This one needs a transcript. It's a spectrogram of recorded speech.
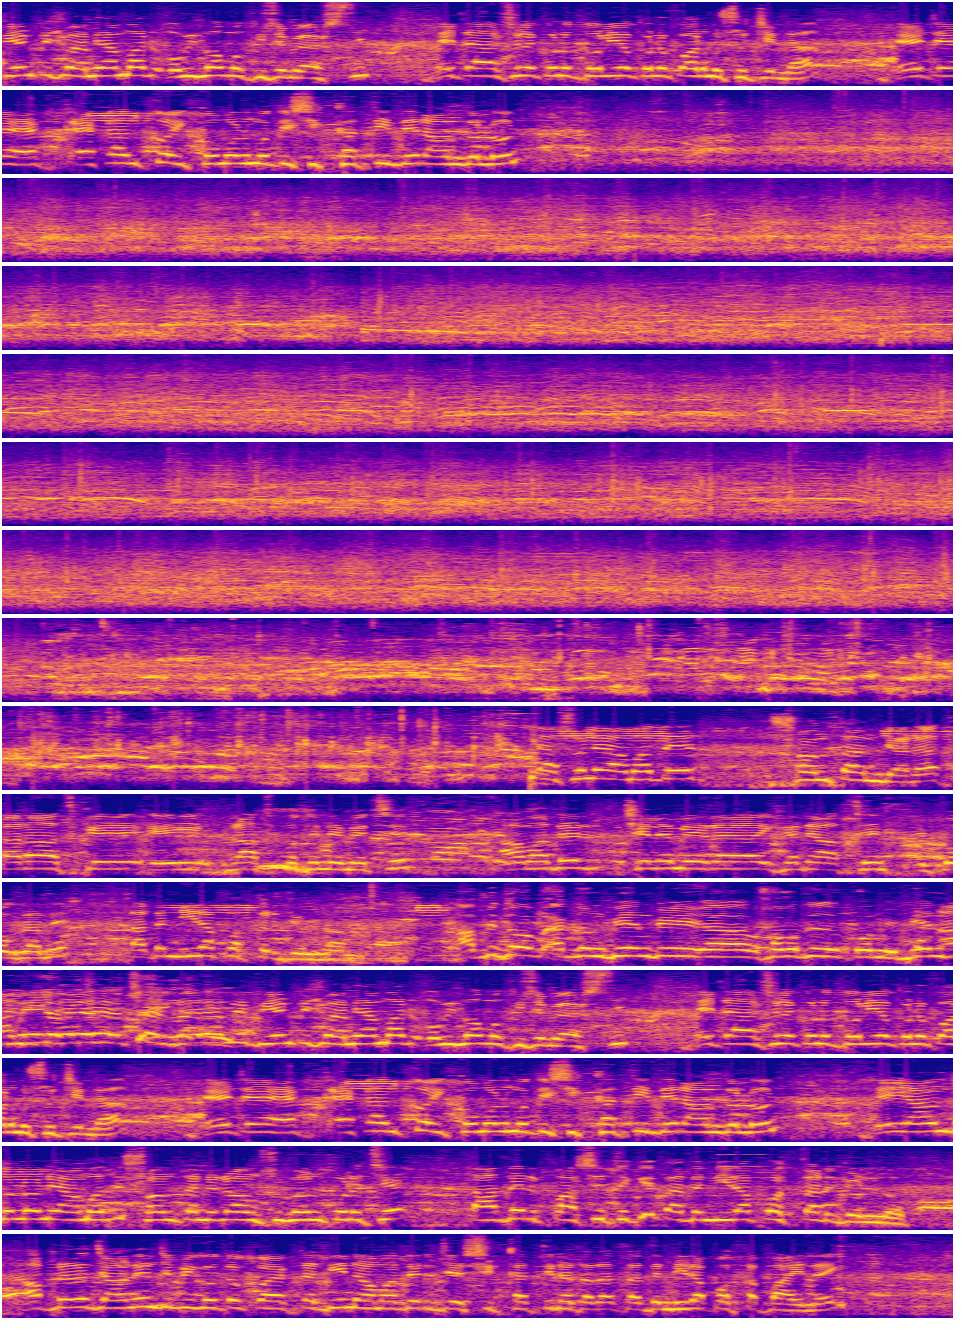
BNP আমি আমার অভিভাবক হিসেবে আসছি। এটা আসলে কোনো দলীয় কোনো কর্মসূচি না। এটা এক একান্তই কোমলমতি শিক্ষার্থীদের আন্দোলন। আমাদের সন্তান যারা তারা আজকে এই রাজপথে নেমেছে। আমাদের ছেলেমেয়েরা এখানে আছে এই প্রোগ্রামে তাদের নিরাপত্তার জন্য আমরা আপনি তো একজন বিএনপি সমর্থিত কর্মী। বিএনপি আমি বিএনপি আমি আমার অভিভাবক হিসেবে আসছি। এটা আসলে কোনো দলীয় কোনো কর্মসূচি না। এটা এক একান্তই কোমলমতি শিক্ষার্থীদের আন্দোলন। এই আন্দোলনে আমাদের সন্তানেরা অংশগ্রহণ করেছে। তাদের পাশে থেকে তাদের নিরাপত্তার জন্য। আপনারা জানেন যে বিগত কয়েকটা দিন আমাদের যে শিক্ষার্থীরা তারা তাদের নিরাপত্তা পায় নাই।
